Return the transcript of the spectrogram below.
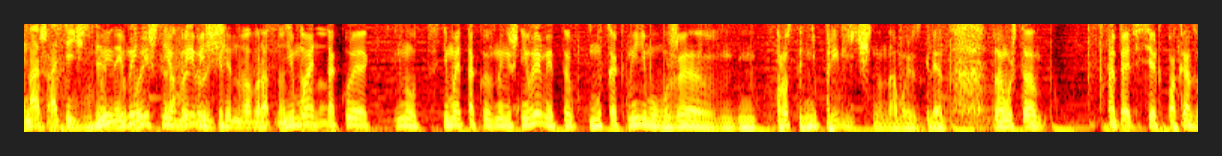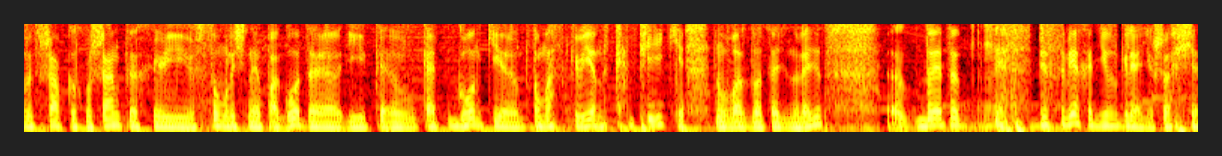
Наш отечественный В быт выкручен в обратную снимать сторону. такое, ну, снимать такое в нынешнее время, это, ну, как минимум, уже просто неприлично, на мой взгляд. Потому что Опять всех показывают в шапках-ушанках, и в сумрачная погода, и гонки по Москве на копейки. Ну, ВАЗ-2101. Э, Да это, это без смеха не взглянешь вообще,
